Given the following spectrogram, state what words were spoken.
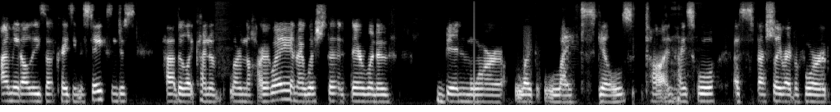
i made all these like crazy mistakes and just had to like kind of learn the hard way. And i wish that there would have been more like life skills taught in high school, especially right before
